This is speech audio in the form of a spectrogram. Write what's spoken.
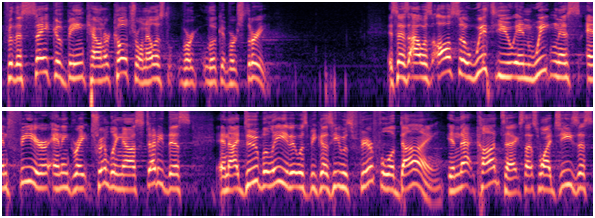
for the sake of being countercultural. Now let's look at verse 3. It says, I was also with you in weakness and fear and in great trembling. Now I studied this and I do believe it was because he was fearful of dying. In that context, that's why Jesus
